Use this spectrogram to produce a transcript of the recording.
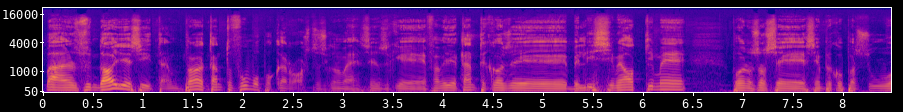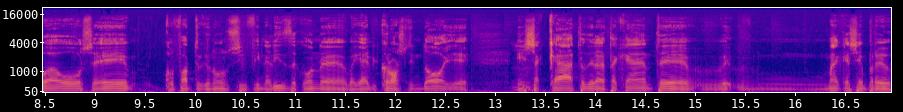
Ma su Indoie sì, t- però tanto fumo, poco arrosto secondo me, nel senso che fa vedere tante cose bellissime, ottime, poi non so se è sempre colpa sua o se col fatto che non si finalizza con eh, magari il cross di Indoie e saccata dell'attaccante, v- v- manca sempre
